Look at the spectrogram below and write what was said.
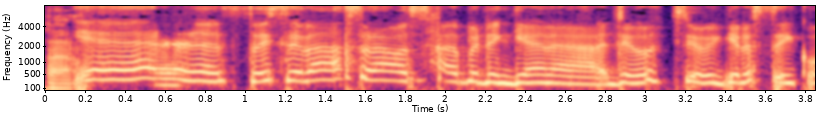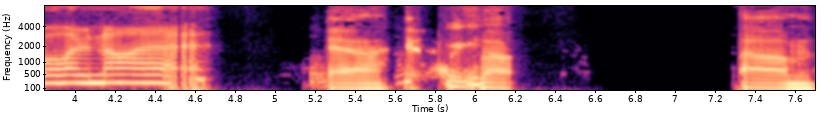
So. Yes, they said that's what I was hoping to get at. Do do we get a sequel or not? Yeah. So, um,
